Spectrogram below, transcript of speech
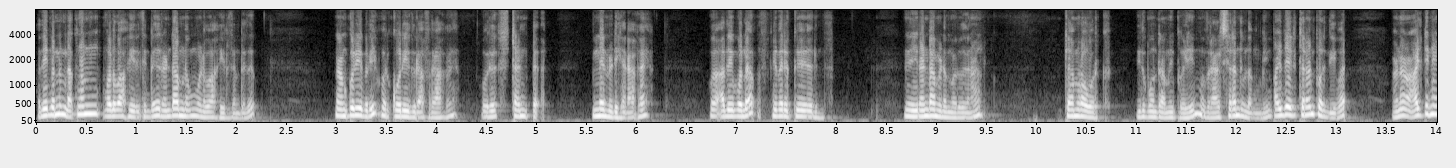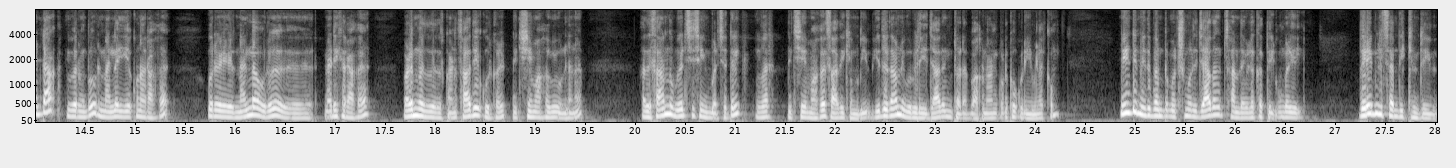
அதே மாதிரி லக்னம் வலுவாக இருக்கின்றது இரண்டாம் இடமும் வலுவாக இருக்கின்றது. நான் கூறியபடி ஒரு கோரியோகிராஃபராக ஒரு ஸ்டண்ட் இல்லை நடிகராக அதே போல் இவருக்கு இரண்டாம் இடம் வருவதனால் கேமரா ஒர்க் இது போன்ற அமைப்புகளையும் இவரால் சிறந்து விளங்க முடியும். பல்வேறு திறன் பொருந்தியவர். ஆனால் ஆல்டர்னேட்டாக இவர் வந்து ஒரு நல்ல இயக்குனராக ஒரு நல்ல ஒரு நடிகராக வழங்குவதற்கான சாத்தியக்கூறுகள் நிச்சயமாகவே உள்ளன. அதை சார்ந்து முயற்சி செய்யும் பட்சத்தில் இவர் நிச்சயமாக சாதிக்க முடியும். இதுதான் இவருடைய ஜாதகம் தொடர்பாக நான் கொடுக்கக்கூடிய விளக்கம். மீண்டும் இது போன்ற மற்றும் ஒரு ஜாதகம் சார்ந்த விளக்கத்தில் உங்களை விரைவில் சந்திக்கின்றேன்.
